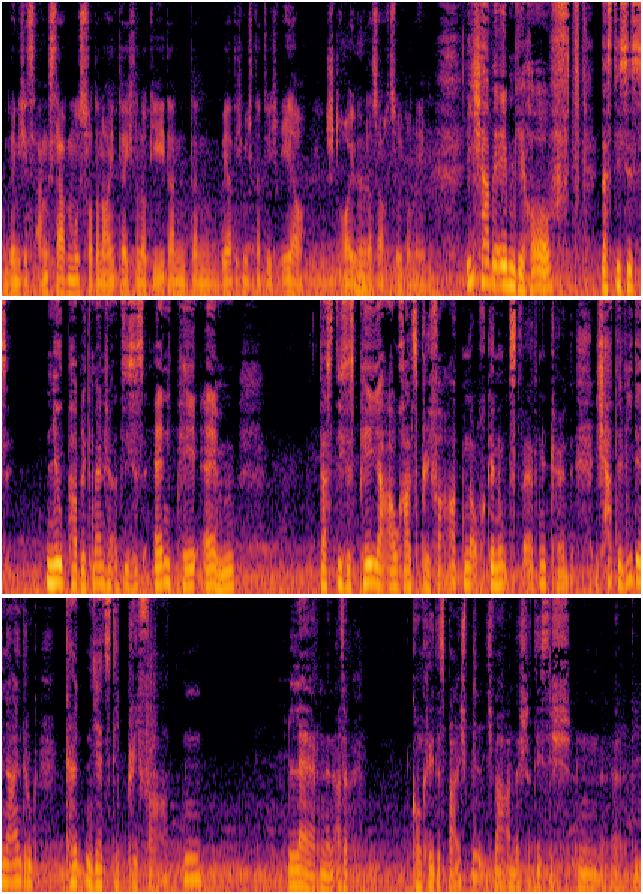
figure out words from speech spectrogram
Und wenn ich jetzt Angst haben muss vor der neuen Technologie, dann, dann werde ich mich natürlich eher sträuben, ja. das auch zu übernehmen. Ich habe eben gehofft, dass dieses New Public Management, dieses NPM, dass dieses P ja auch als Privat noch genutzt werden könnte. Ich hatte wie den Eindruck, könnten jetzt die Privaten lernen. Also konkretes Beispiel, ich war an der statistischen, äh, die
